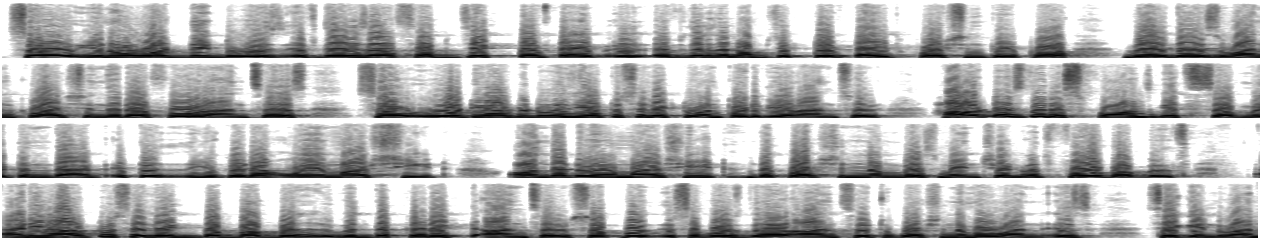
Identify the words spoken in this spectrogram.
so you know what they do is if there is a subjective type if there is an objective type question paper where there is one question there are four answers so what you have to do is you have to select one particular answer how does the response get submitted in that it is you get an OMR sheet on that OMR sheet the question number is mentioned with four bubbles and you have to select the bubble with the correct answer. So suppose the answer to question number one is second one.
